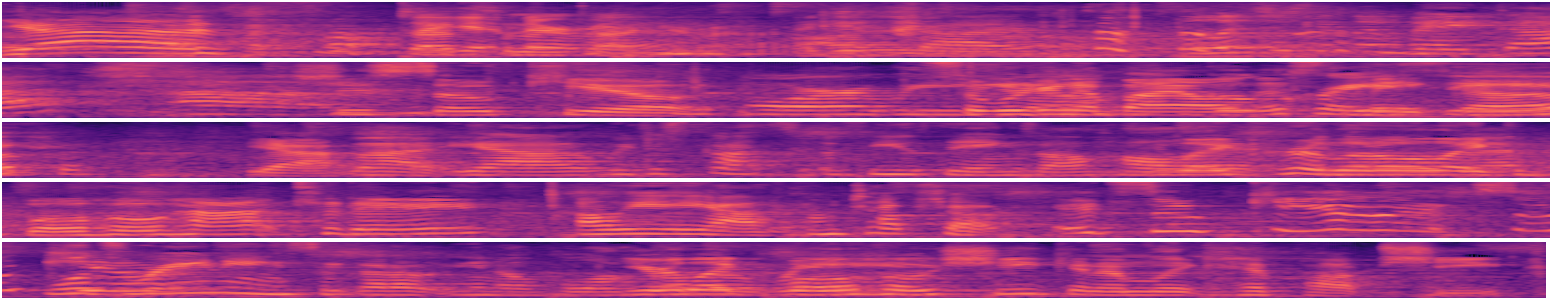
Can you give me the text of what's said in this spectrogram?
Yes. I get That's what I'm talking nervous. about. I get shy. so let's just get the makeup. Um, She's so cute. before we So we're gonna know, buy all go this crazy. makeup. Yeah. But yeah, we just got a few things. I'll haul like her little like bit. boho hat today. Oh yeah, yeah, from Topshop. It's so cute. It's so cute. Well, it's raining, so you gotta you know block. You're like the rain. boho chic and I'm like hip hop chic.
